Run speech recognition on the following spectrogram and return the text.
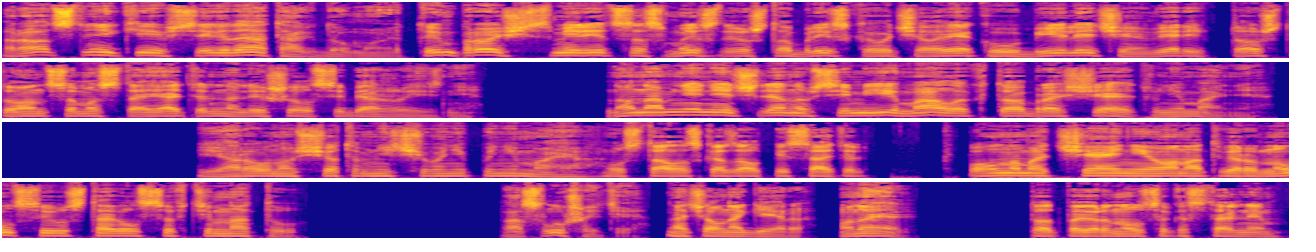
«Родственники всегда так думают. Им проще смириться с мыслью, что близкого человека убили, чем верить в то, что он самостоятельно лишил себя жизни. Но на мнение членов семьи мало кто обращает внимание». «Я ровно счетом ничего не понимаю», — устало сказал писатель. В полном отчаянии он отвернулся и уставился в темноту. «Послушайте», — начал Нагера, — «Мануэль, тот повернулся к остальным.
